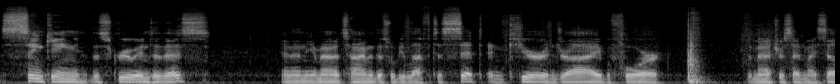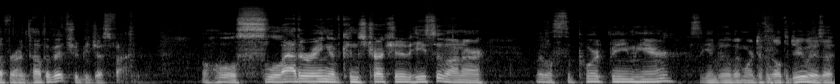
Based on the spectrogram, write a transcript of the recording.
sinking the screw into this, and then the amount of time that this will be left to sit and cure and dry before the mattress and myself are on top of it should be just fine. A whole slathering of construction adhesive on our little support beam here. This is gonna be a little bit more difficult to do. There's a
